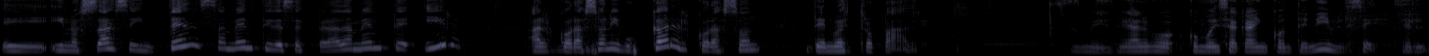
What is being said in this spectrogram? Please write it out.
y, y nos hace intensamente y desesperadamente ir al corazón y buscar el corazón de nuestro Padre. Amén. Es algo, como dice acá, incontenible. Sí. El-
